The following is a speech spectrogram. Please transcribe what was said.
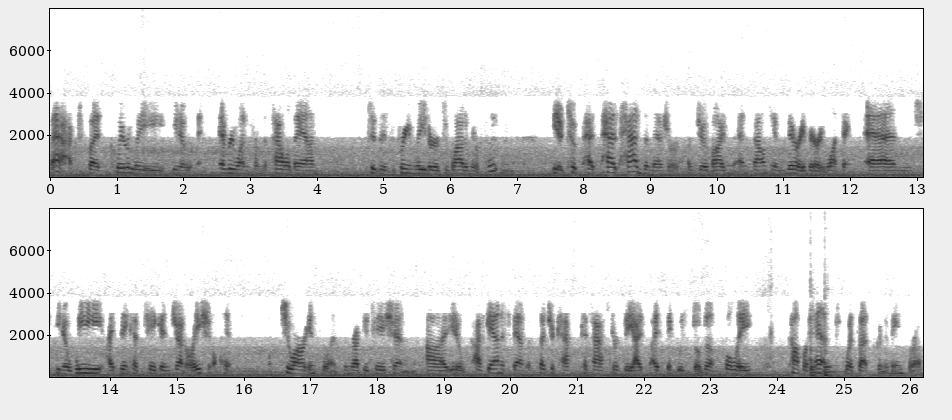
fact. But clearly, you know, everyone from the Taliban to the supreme leader to Vladimir Putin you know, took had, had had the measure of Joe Biden and found him very, very wanting. And you know, we I think have taken generational hits to our influence and reputation. Uh, you know, Afghanistan was such a ca- catastrophe. I, I think we still don't fully comprehend what that's going to mean for us.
